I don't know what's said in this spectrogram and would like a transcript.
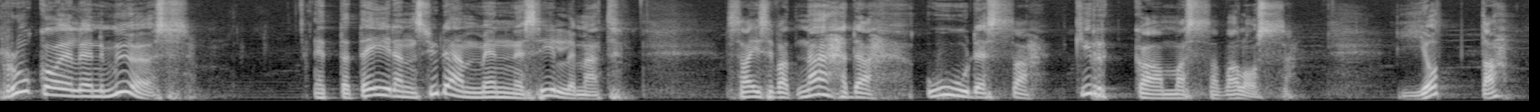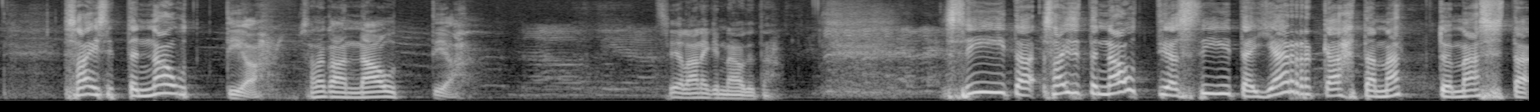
Rukoilen myös, että teidän sydämenne silmät saisivat nähdä uudessa kirkkaammassa valossa, jotta saisitte nauttia, sanokaa nauttia. Siellä ainakin nautitaan. Siitä, saisitte nauttia siitä järkähtämättömästä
